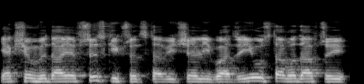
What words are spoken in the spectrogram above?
jak się wydaje, wszystkich przedstawicieli władzy i ustawodawczej,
